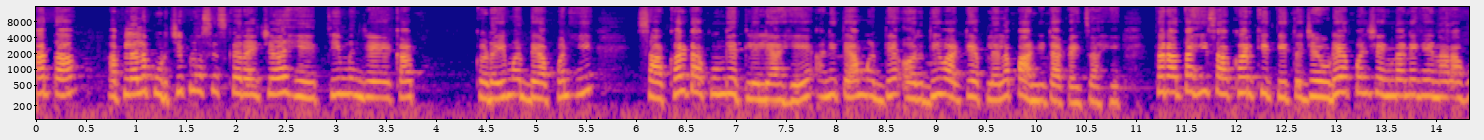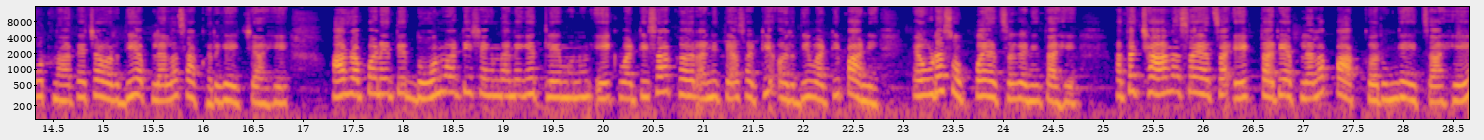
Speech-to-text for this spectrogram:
आता आपल्याला पुढची प्रोसेस करायची आहे. ती म्हणजे एका कढईमध्ये आपण ही साखर टाकून घेतलेली आहे आणि त्यामध्ये अर्धी वाटी आपल्याला पाणी टाकायचं आहे. तर आता ही साखर किती? तर जेवढे आपण शेंगदाणे घेणार आहोत ना त्याच्या अर्धी आपल्याला साखर घ्यायची आहे. आज आपण येथे दोन वाटी शेंगदाणे घेतले म्हणून एक वाटी साखर आणि त्यासाठी अर्धी वाटी पाणी. एवढं सोपं याचं गणित आहे. आता छान असा याचा एक तारी आपल्याला पाक करून घ्यायचा आहे.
